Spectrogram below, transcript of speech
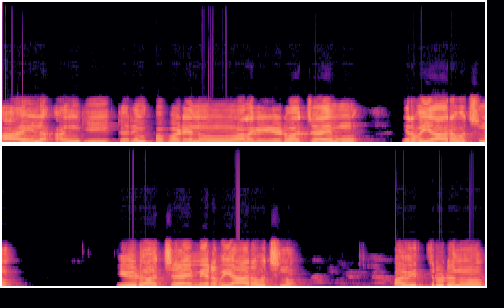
ఆయన అంగీకరింపబడెను. అలాగే ఏడో అధ్యాయము ఇరవై ఆరో వచనం. ఏడో అధ్యాయం ఇరవై ఆరో వచనం. పవిత్రుడును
